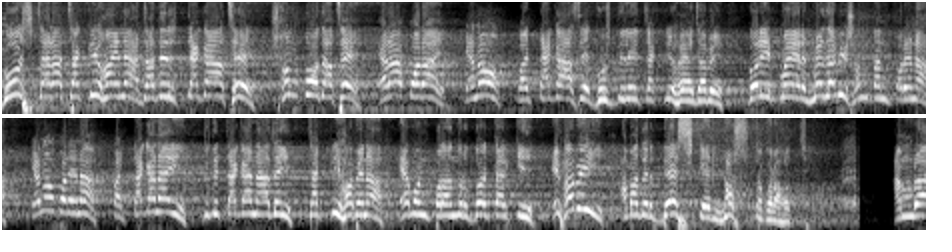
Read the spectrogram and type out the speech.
ঘুষ ছাড়া চাকরি হয় না। যাদের টাকা আছে, সম্পদ আছে, এরা পড়ায়। কেন? টাকা আছে, ঘুষ দিলেই চাকরি হয়ে যাবে। গরিব মায়ের মেধাবী সন্তান পড়ে না। কেন পড়ে না? বা টাকা নাই। যদি টাকা না দেই, চাকরি হবে না। এমন পড়ানোর দরকার কি? এভাবেই আমাদের দেশকে নষ্ট করা হচ্ছে। আমরা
